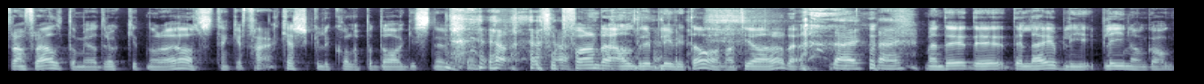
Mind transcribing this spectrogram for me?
Framförallt om jag har druckit några öl så tänker jag fan jag kanske skulle kolla på Dagissnuten. ja. Jag har fortfarande aldrig blivit av att göra det. Nej, nej. Men det, det, det lär ju bli, bli någon gång.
